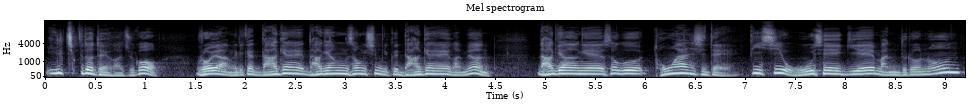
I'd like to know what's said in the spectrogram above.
일찍부터 돼 가지고 로양 그러니까 낙양 낙양성 심리 그 낙양에 가면 낙양에서 그 동안 시대 BC 5세기에 만들어 놓은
